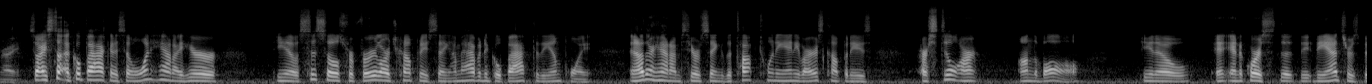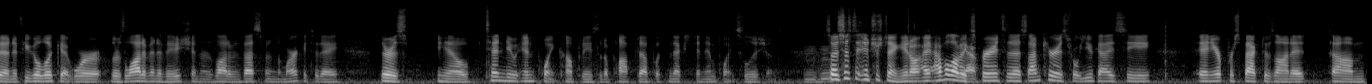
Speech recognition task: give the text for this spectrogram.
Right. So I, still, I go back and I say, on one hand, I hear, you know, CISOs for very large companies saying, I'm having to go back to the endpoint. And on the other hand, I'm here saying the top 20 antivirus companies are still aren't on the ball. You know, and, and of course, the, the, the answer has been, if you go look at where there's a lot of innovation, there's a lot of investment in the market today, there's, you know, 10 new endpoint companies that have popped up with next-gen endpoint solutions. So it's just interesting. You know, I have a lot of Yeah. experience in this. I'm curious for what you guys see and your perspectives on it. Um,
